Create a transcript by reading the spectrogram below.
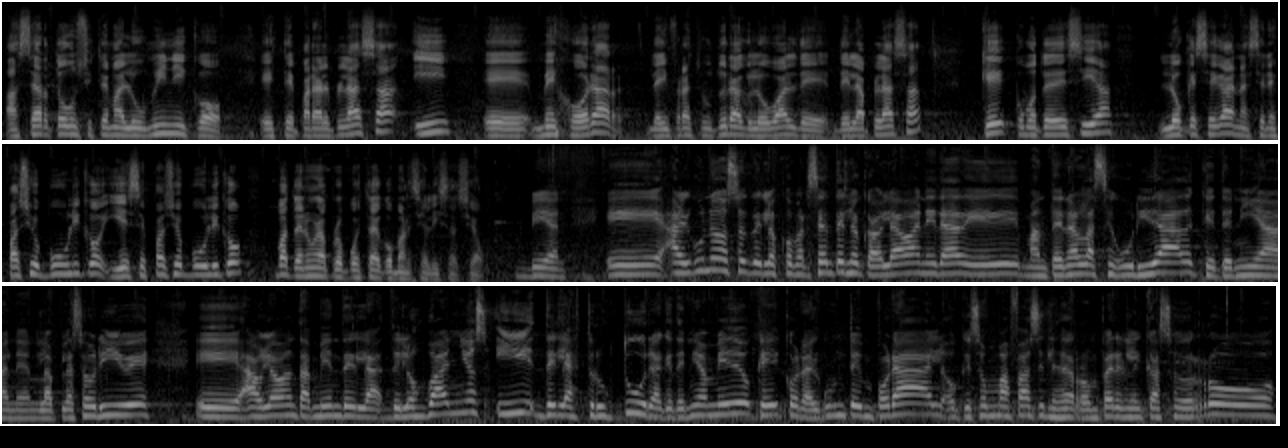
hacer todo un sistema lumínico este, para el plaza y eh, mejorar la infraestructura global de, de la plaza que, como te decía, lo que se gana es en espacio público y ese espacio público va a tener una propuesta de comercialización. Bien, eh, algunos de los comerciantes lo que hablaban era de mantener la seguridad que tenían en la Plaza Oribe, eh, hablaban también de, la, de los baños y de la estructura, que tenían miedo que con algún temporal o que son más fáciles de romper en el caso de robo.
